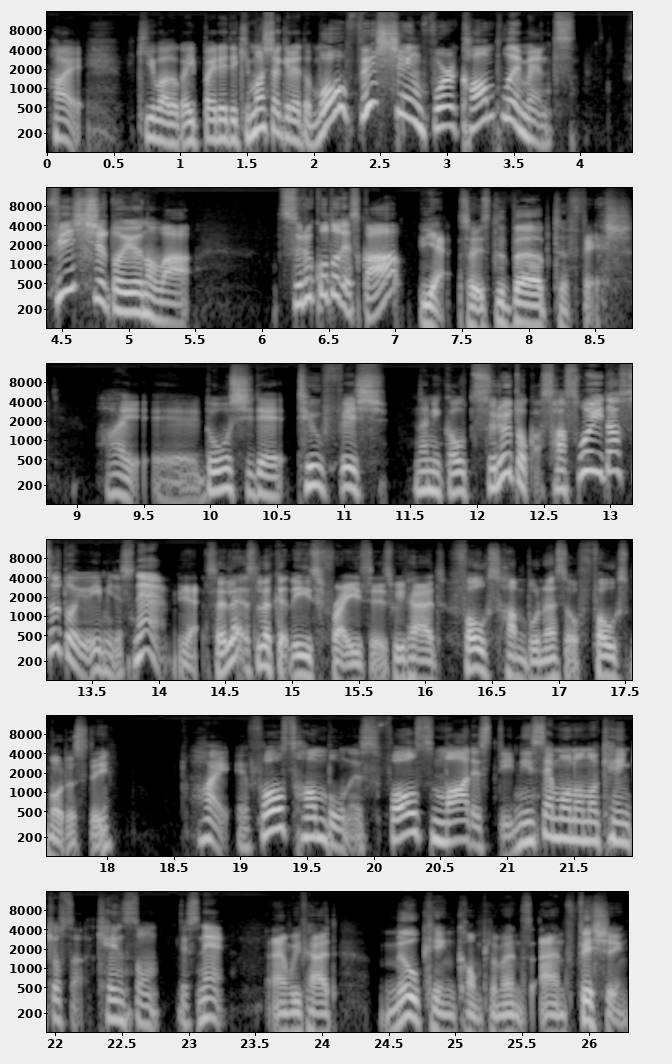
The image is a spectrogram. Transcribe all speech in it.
はいキーワードがいっぱい出てきましたけれども Fishing for compliments フィッシュというのは釣ることですか Yeah, so it's the verb to fish. はい、えー動詞で to fish 何かを釣るとか誘い出すという意味ですね Yeah, so let's look at these phrases. We've had false humbleness or false modesty. はい、えー false humbleness false modesty 偽物の謙虚さ謙遜ですね And we've had milking compliments and fishing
